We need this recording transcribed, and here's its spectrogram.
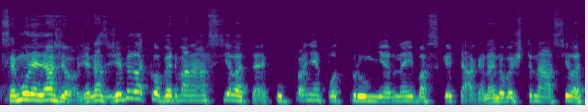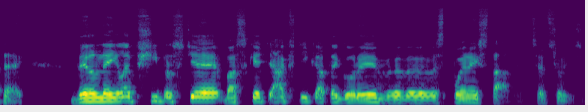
se mu nedařilo, že, na, že byl jako ve 12 letech úplně podprůměrný basketák a najednou ve 14 letech byl nejlepší prostě basketák v té kategorii ve, ve, ve Spojených státech. Co říct.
